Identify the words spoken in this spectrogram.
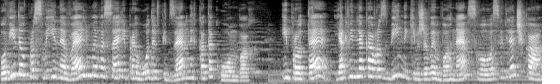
повідав про свої невельми веселі пригоди в підземних катакомбах і про те, як він лякав розбійників живим вогнем свого світлячка.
